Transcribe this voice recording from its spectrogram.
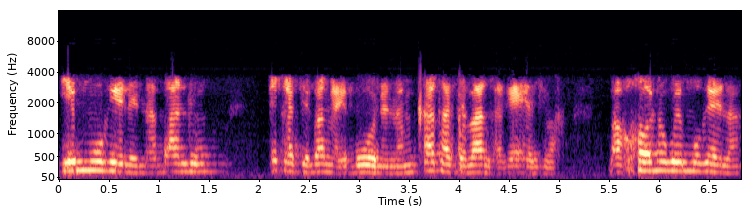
yemukele nabantu ekade bangayiboni namkhakade bangakezwa. Bakhona ukwemukela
